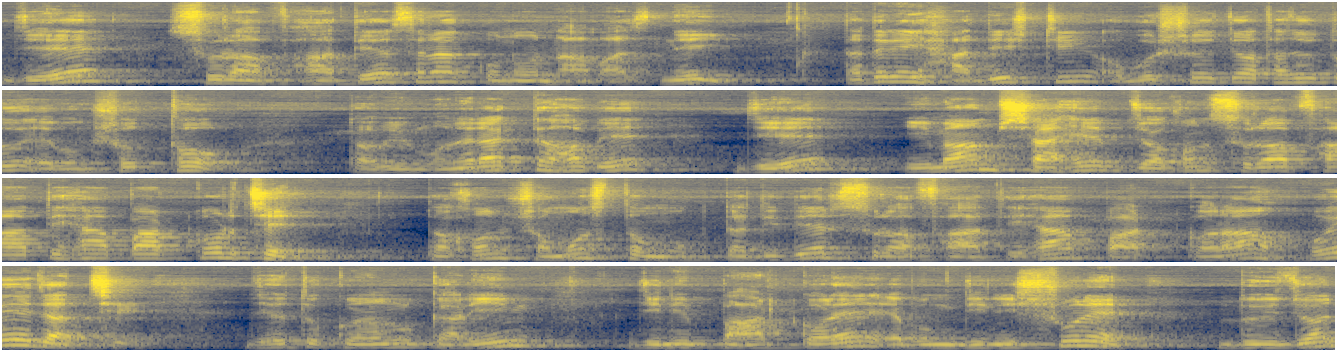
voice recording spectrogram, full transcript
যে, সুরা ফাতেহা ছাড়া কোনো নামাজ নেই। তাদের এই হাদিসটি অবশ্যই যথাযথ এবং সত্য। তবে মনে রাখতে হবে যে, ইমাম সাহেব যখন সুরা ফাতেহা পাঠ করছেন, তখন সমস্ত মুক্তাদিদের সুরা ফাতেহা পাঠ করা হয়ে যাচ্ছে। যেহেতু কোরআনুল করিম যিনি পাঠ করেন এবং যিনি শুনেন দুইজন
